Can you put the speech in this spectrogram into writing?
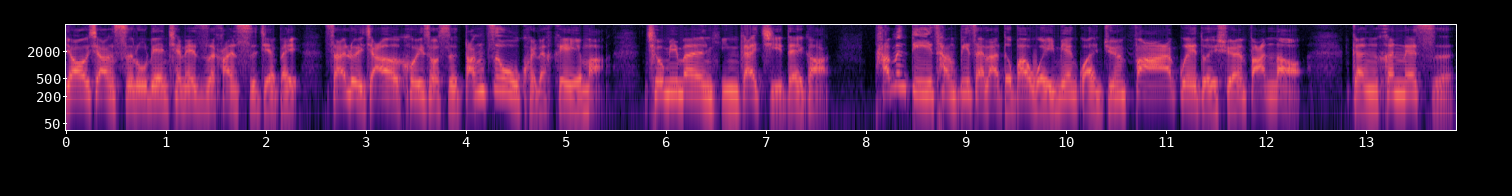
遥想十六年前的日韩世界杯，塞内加尔可以说是当之无愧的黑马。球迷们应该记得，嘎，他们第一场比赛呢，都把卫冕冠军法国队掀翻了。更狠的是，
